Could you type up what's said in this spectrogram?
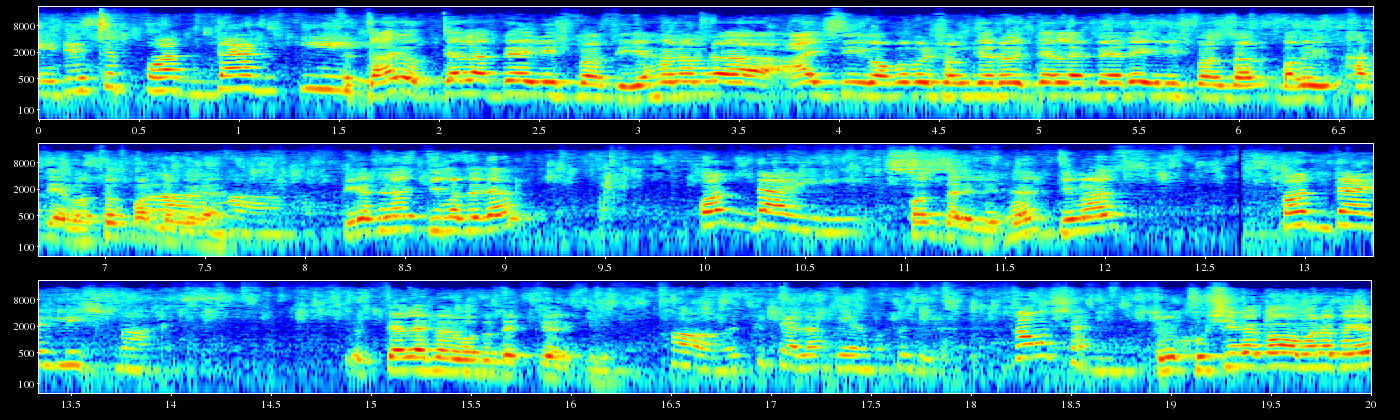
এটা হচ্ছে পদ্মার কি? যাই হোক তেলাপিয়া ইলিশ মাছই এখন আমরা আইসি অভাবের সংখ্যা রয়ে তেলাপিয়া রে ইলিশ মাছ ধর- ভাবে খাতে যাব চোখ বন্ধ করে। হ্যাঁ, হ্যাঁ। ঠিক আছে না? কি মাছ এটা? পদ্মার ইলিশ। পদ্মার ইলিশ হ্যাঁ? কি মাছ? পদ্মার ইলিশ মাছ। তেলাপিয়ার মতো দেখছি আর কি। হ একটু তেলাপিয়ার মতো দিলাম সমস্যা নেই। তুমি খুশি না কাও আমার পেয়ে?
